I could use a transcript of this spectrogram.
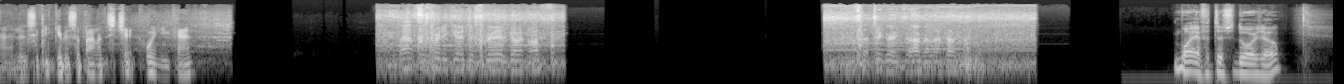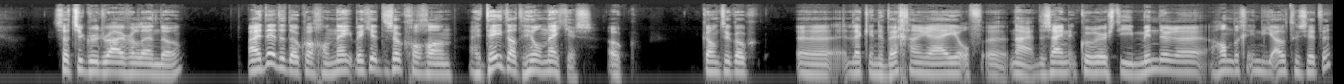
Uh, Lewis, if you give us a balance check when you can. That's pretty good. The rear going off. Such a great driver, Lando. Mooi even tussendoor zo. Such a good driver, Lando. Maar hij deed het ook wel gewoon nee. Weet je, het is ook gewoon, gewoon. Hij deed dat heel netjes ook. Kan natuurlijk ook eh, lekker in de weg gaan rijden. Of, eh, nou ja, er zijn coureurs die minder eh, handig in die auto zitten.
